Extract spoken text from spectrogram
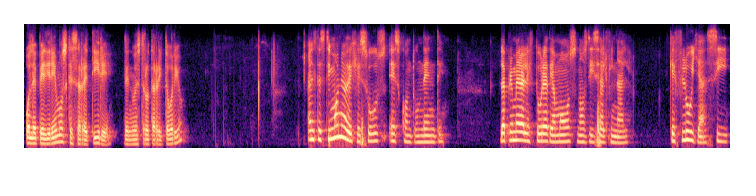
¿O le pediremos que se retire de nuestro territorio? El testimonio de Jesús es contundente. La primera lectura de Amós nos dice al final, que fluya, sí,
